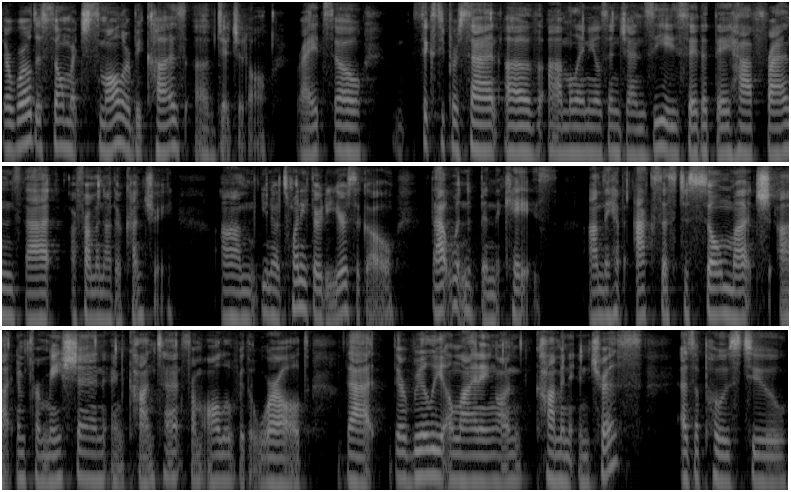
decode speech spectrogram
Their world is so much smaller because of digital, right? So 60% of uh, millennials and Gen Z say that they have friends that are from another country. Um, you know, 20, 30 years ago, that wouldn't have been the case. Um, they have access to so much uh, information and content from all over the world that they're really aligning on common interests as opposed to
